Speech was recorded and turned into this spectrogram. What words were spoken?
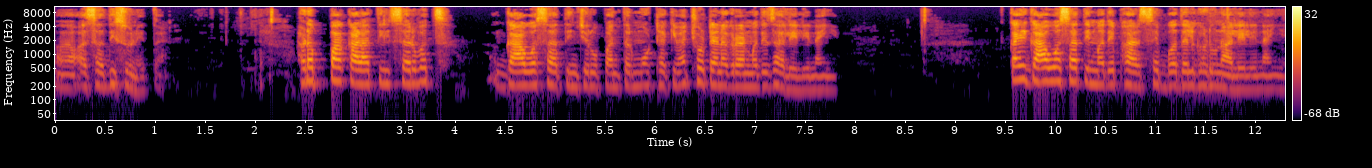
असं दिसून येतं हडप्पा काळातील सर्वच गाव वसाहतींचे रूपांतर मोठ्या किंवा छोट्या नगरांमध्ये झालेले नाही काही गाव वसाहतींमध्ये फारसे बदल घडून आलेले नाहीये.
